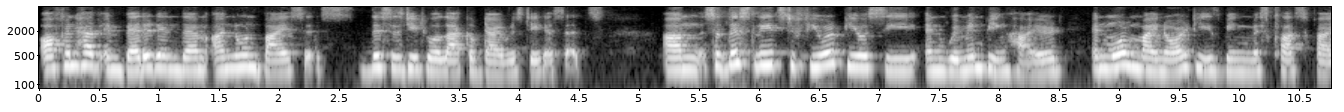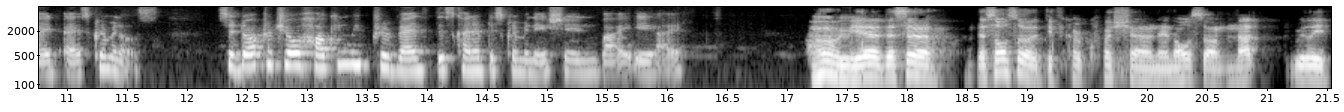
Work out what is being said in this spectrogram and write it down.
often have embedded in them unknown biases. This is due to a lack of diverse data sets. Um, so this leads to fewer POC and women being hired and more minorities being misclassified as criminals. So Dr. Cho, how can we prevent this kind of discrimination by AI? Oh yeah, that's a that's also a difficult question, and also I'm not really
